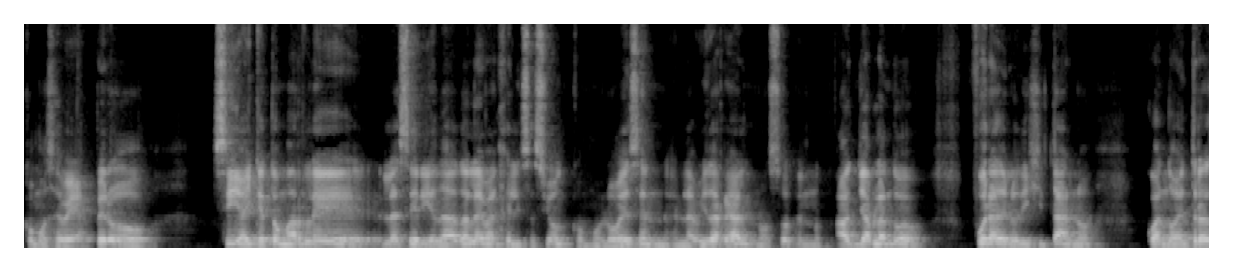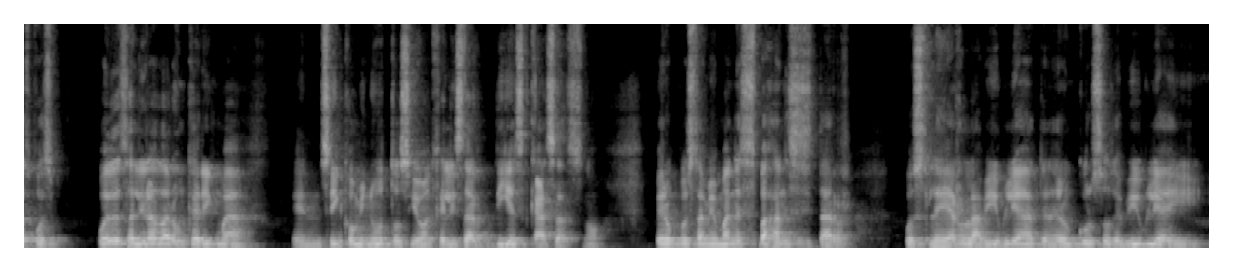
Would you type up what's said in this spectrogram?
como se vea, pero Sí, hay que tomarle la seriedad a la evangelización como lo es en, la vida real, ¿no? Ah, ya hablando fuera de lo digital, ¿no? Cuando entras, pues puedes salir a dar un carigma en cinco minutos y evangelizar diez casas, ¿no? Pero pues también vas a necesitar, pues, leer la Biblia, tener un curso de Biblia y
